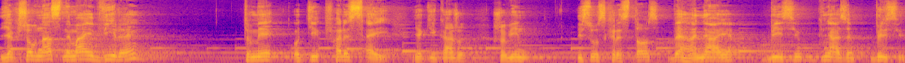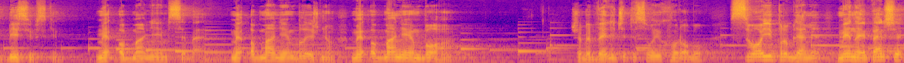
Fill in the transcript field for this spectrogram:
Якщо в нас немає віри, то ми оті фарисеї, які кажуть, що Він, Ісус Христос, виганяє бісів князем бісів, бісівським. Ми обманюємо себе, ми обманюємо ближнього, ми обманюємо Бога. Щоб вилічити свою хворобу, свої проблеми, ми найперше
